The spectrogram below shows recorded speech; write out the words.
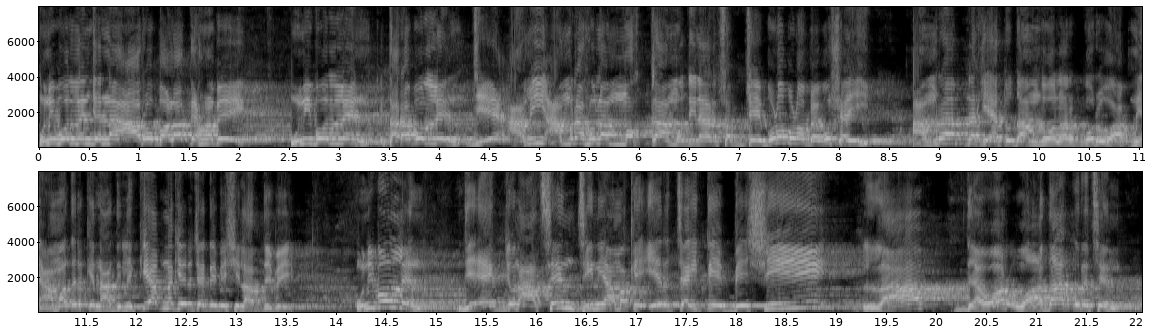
উনি বললেন যে, না, আরও বাড়াতে হবে। উনি বললেন, তারা বললেন যে, আমি, আমরা হলাম মক্কা, মদিনার সবচেয়ে বড় বড় ব্যবসায়ী। আমরা আপনাকে এত দাম বলার পরও আপনি আমাদেরকে না দিলে কে আপনাকে এর চাইতে বেশি লাভ দেবে? উনি বললেন যে, একজন আছেন যিনি আমাকে এর চাইতে বেশি লাভ দেওয়ার ওয়াদা করেছেন।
